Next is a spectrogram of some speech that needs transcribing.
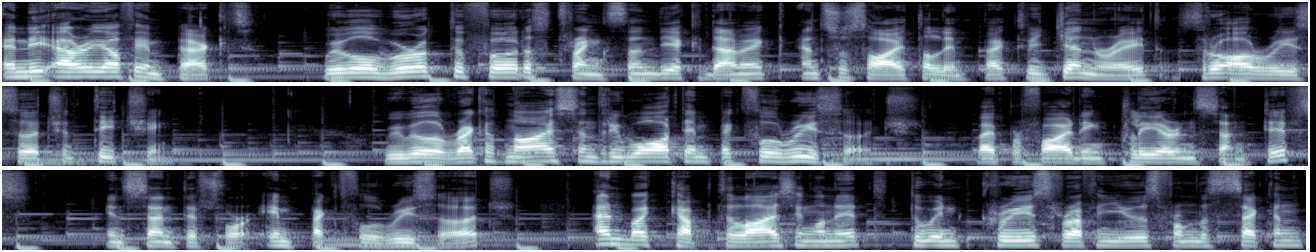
In the area of impact, we will work to further strengthen the academic and societal impact we generate through our research and teaching. We will recognize and reward impactful research by providing clear incentives, incentives for impactful research, and by capitalizing on it to increase revenues from the second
